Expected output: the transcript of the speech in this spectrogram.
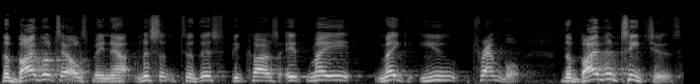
The Bible tells me now, listen to this because it may make you tremble. The Bible teaches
